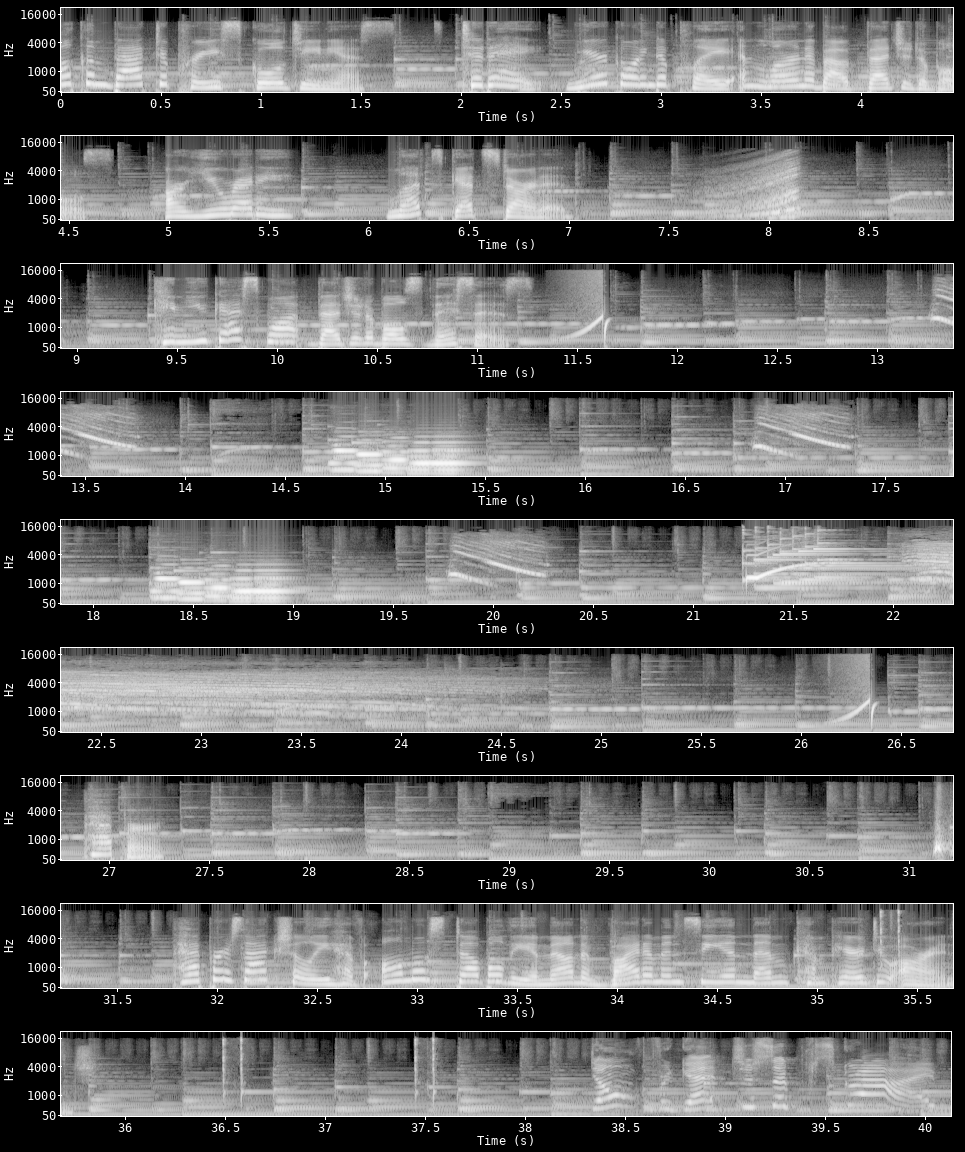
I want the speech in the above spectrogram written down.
Welcome back to Preschool Genius. Today, we're going to play and learn about vegetables. Are you ready? Let's get started. Can you guess what vegetables this is? Peppers actually have almost double the amount of vitamin C in them compared to orange. Don't forget to subscribe.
